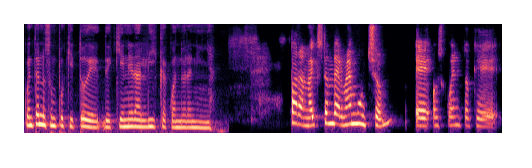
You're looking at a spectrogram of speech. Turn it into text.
cuéntanos un poquito de, quién era Lika cuando era niña. Para no extenderme mucho, eh, os cuento que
